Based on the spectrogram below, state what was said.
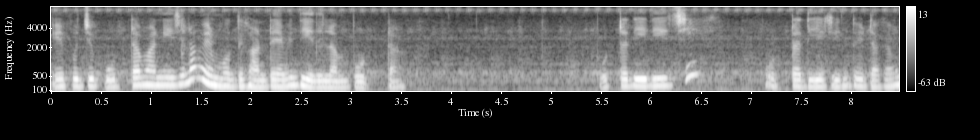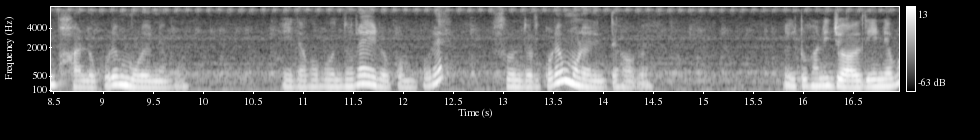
এরপর যে পুরটা বানিয়েছিলাম, এর মধ্যে খানটায় আমি দিয়ে দিলাম পুরটা। পুরটা দিয়ে দিয়েছি। পুরটা দিয়ে কিন্তু এটাকে আমি ভালো করে মুড়ে নেব। এই দেখো বন্ধুরা, এরকম করে সুন্দর করে মুড়ে নিতে হবে। একটুখানি জল দিয়ে নেব।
